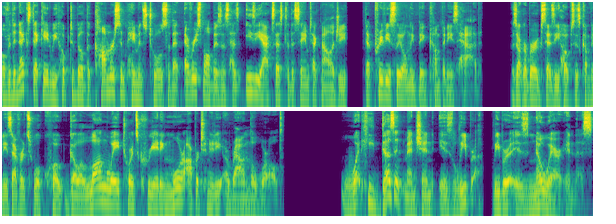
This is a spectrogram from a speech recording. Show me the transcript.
Over the next decade, we hope to build the commerce and payments tools so that every small business has easy access to the same technology that previously only big companies had. Zuckerberg says he hopes his company's efforts will, quote, go a long way towards creating more opportunity around the world. What he doesn't mention is Libra. Libra is nowhere in this.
